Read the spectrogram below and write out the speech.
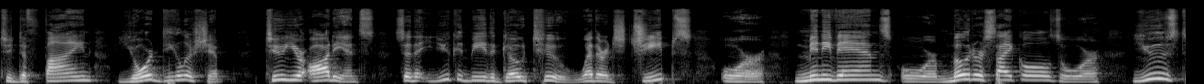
to define your dealership to your audience so that you could be the go-to, whether it's Jeeps or minivans or motorcycles or used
